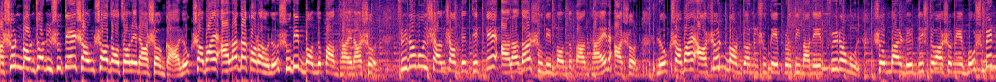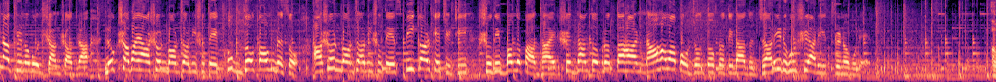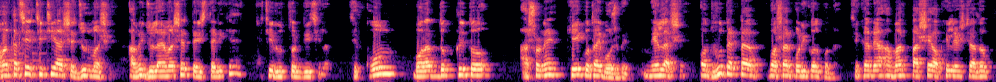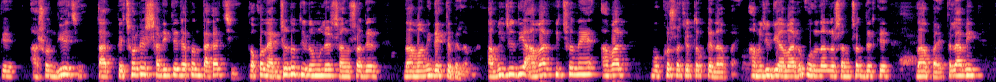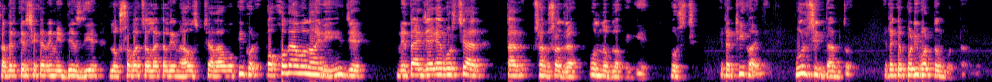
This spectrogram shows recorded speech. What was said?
আসন বন্টন ইস্যুতে সংসদ অচলের আশঙ্কা। লোকসভায় আলাদা করা হলো সুদীপ বন্দ্যোপাধ্যায়ের আসন। তৃণমূল সাংসদদের থেকে আলাদা সুদীপ বন্দ্যোপাধ্যায়ের আসন। লোকসভায় আসন বন্টন ইস্যুতে প্রতিবাদে তৃণমূল। সোমবার নির্দিষ্ট আসনে বসবেন না তৃণমূল সাংসদরা। লোকসভায় আসন বন্টন ইস্যুতে ক্ষুব্ধ কংগ্রেসও। আসন বন্টন ইস্যুতে স্পিকারকে চিঠি, সুদীপ বন্দ্যোপাধ্যায়ের সিদ্ধান্ত প্রত্যাহার না হওয়া পর্যন্ত প্রতিবাদ জারির হুঁশিয়ারি তৃণমূলের। আমার কাছে চিঠি আসে জুন মাসে। আমি জুলাই মাসের তেইশ তারিখে চিঠির উত্তর দিয়েছিলাম যে কোন বরাদ্দকৃত আসনে কে কোথায় বসবেন মেল আসে। অদ্ভুত একটা বসার পরিকল্পনা। যেখানে আমার পাশে অখিলেশ যাদবকে আসন দিয়েছে, তার পেছনের সারিতে যখন তাকাচ্ছি, তখন একজনও তৃণমূলের সাংসদের নাম আমি দেখতে পেলাম না। আমি যদি আমার পিছনে আমার মুখ্য সচেতককে না পাই, আমি যদি আমার অন্যান্য সাংসদদেরকে না পাই, তাহলে আমি তাদেরকে সেখানে নির্দেশ দিয়ে লোকসভা চলাকালীন হাউস চালাবো কি করে? কখনো এমন হয়নি যে নেতা এক জায়গায় বসছে আর তার সাংসদরা অন্য ব্লকে গিয়ে বসছে। এটা ঠিক হয়নি। ভুল সিদ্ধান্ত। এটাকে পরিবর্তন করতে হবে।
